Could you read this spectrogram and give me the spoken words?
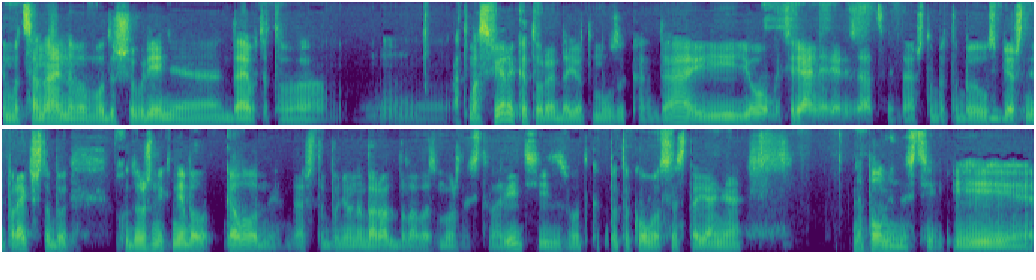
эмоционального воодушевления, да, и вот этого атмосферы, которая дает музыка, да, и ее материальной реализации, да, чтобы это был успешный проект, чтобы художник не был голодный, да, чтобы у него, наоборот, была возможность творить из вот как бы такого состояния наполненности. И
